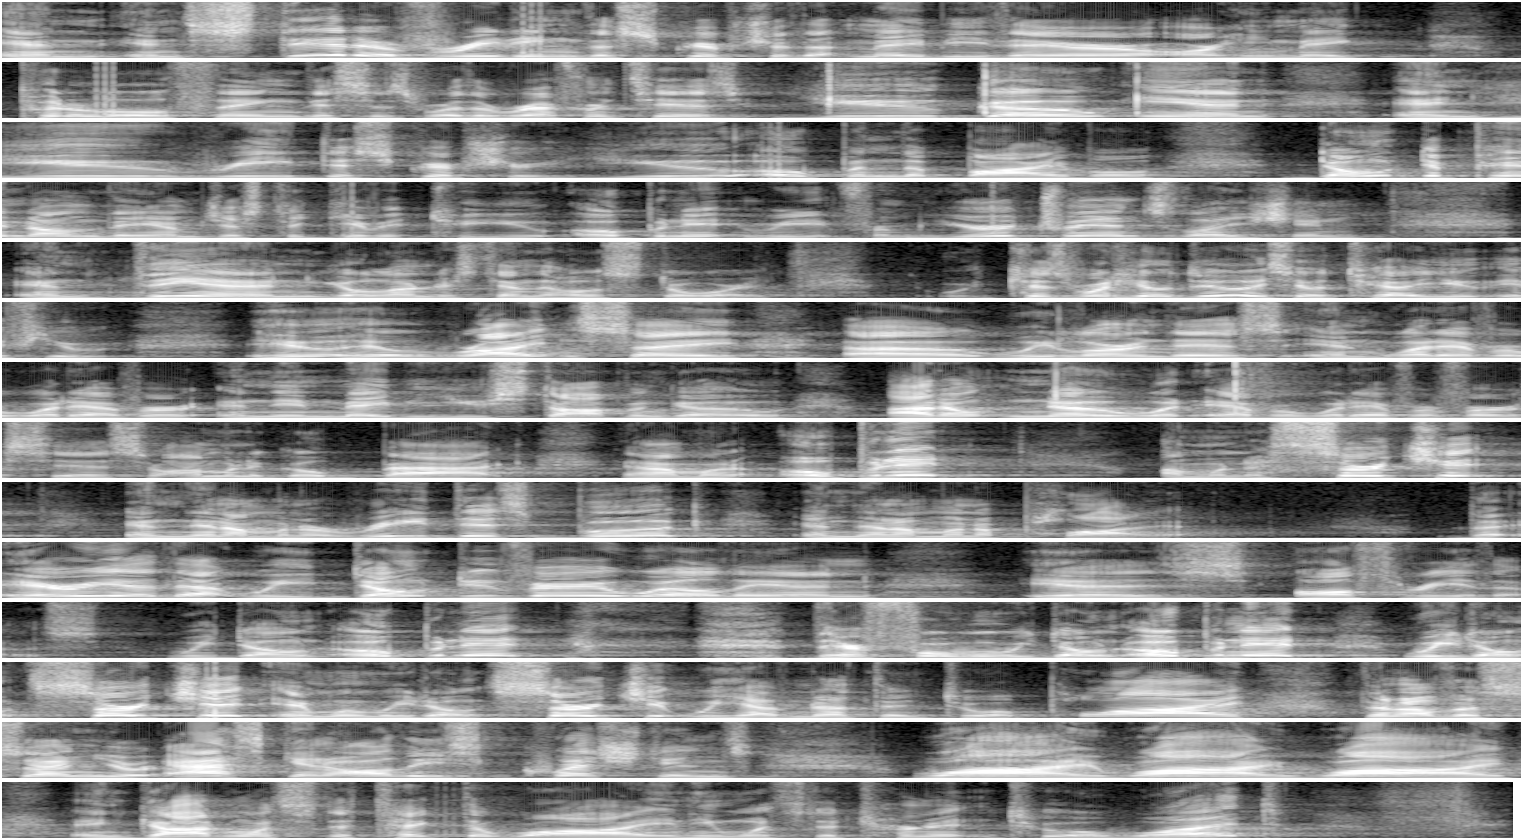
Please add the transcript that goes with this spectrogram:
and instead of reading the scripture that may be there, or he may put a little thing, this is where the reference is, you go in and you read the scripture. You open the Bible. Don't depend on them just to give it to you. Open it and read it from your translation, and then you'll understand the whole story because what he'll do is he'll tell you if you he'll, he'll write and say uh, we learned this in whatever whatever and then maybe you stop and go i don't know whatever whatever verse is so i'm going to go back and i'm going to open it I'm going to search it, and then I'm going to read this book, and then I'm going to apply it. The area that we don't do very well in is all three of those. We don't open it. Therefore, when we don't open it, we don't search it. And when we don't search it, we have nothing to apply. Then all of a sudden, you're asking all these questions why, why, why? And God wants to take the why and He wants to turn it into a what?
